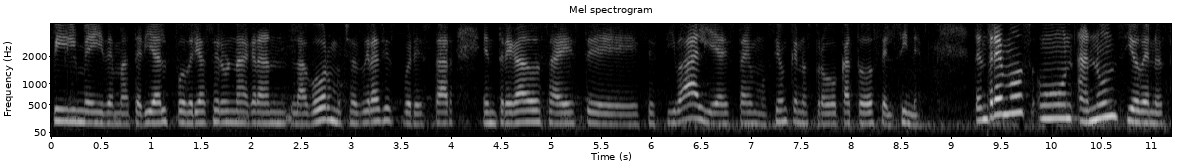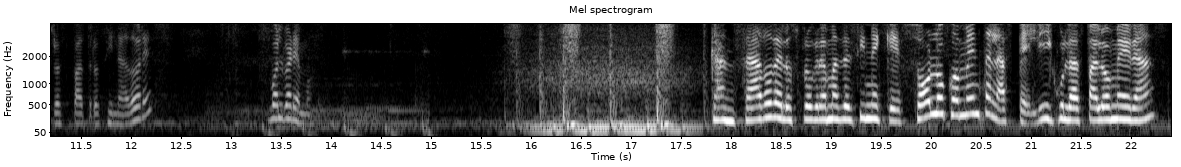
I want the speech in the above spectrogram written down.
filme y de material podría ser una gran labor. Muchas gracias por estar entregados a este festival y a esta emoción que nos provoca a todos el cine. Tendremos un anuncio de nuestros patrocinadores. Volveremos. ¿Cansado de los programas de cine que solo comentan las películas palomeras?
